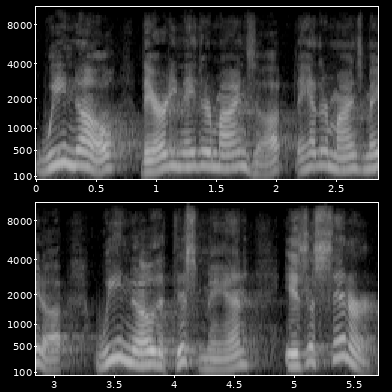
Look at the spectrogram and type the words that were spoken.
We know, they already made their minds up. They had their minds made up. We know that this man is a sinner.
